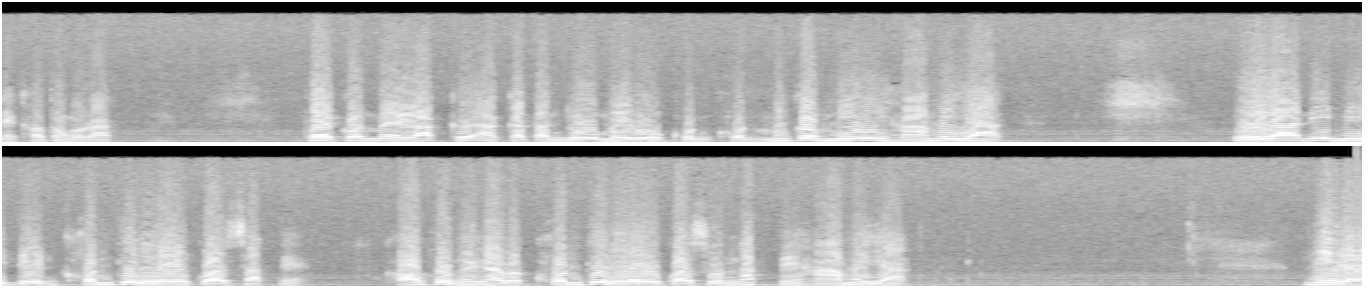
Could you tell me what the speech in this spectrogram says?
เนี่ยเขาต้องรัก แต่คนไม่รักคืออากตันยูไม่รู้คุณคน มันก็มีหาไม่ยาก เวลานี้มีเด่นคนที่เลวกว่าสัตว์เนี่ย ขอพูดง่ายๆว่าคนที่เลวกว่าสุนัขเนี่ยหาไม่ยาก นี่เรา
